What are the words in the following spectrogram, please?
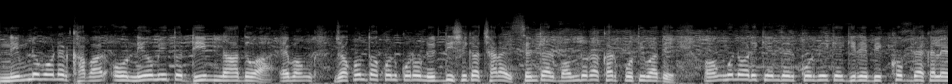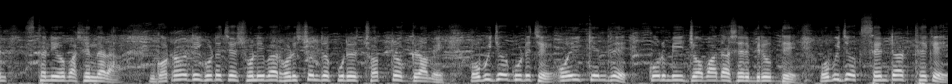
নিম্নমানের খাবার ও নিয়মিত ডিম না দেওয়া এবং যখন তখন কোনো নির্দেশিকা ছাড়াই সেন্টার বন্ধ রাখার প্রতিবাদে অঙ্গনওয়াড়ি কেন্দ্রের কর্মীকে ঘিরে বিক্ষোভ দেখালেন স্থানীয় বাসিন্দারা। ঘটনাটি ঘটেছে শনিবার হরিশ্চন্দ্রপুরের ছত্রক গ্রামে অভিযোগ উঠেছে, ওই কেন্দ্রে কর্মী জবা দাসের বিরুদ্ধে। অভিযোগ, সেন্টার থেকে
